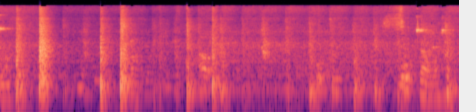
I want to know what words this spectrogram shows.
そっちは面白い。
